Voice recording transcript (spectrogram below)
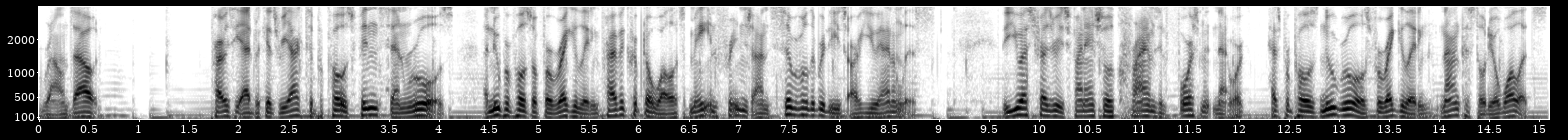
rounds out. Privacy advocates react to proposed FinCEN rules. A new proposal for regulating private crypto wallets may infringe on civil liberties, argue analysts. The U.S. Treasury's Financial Crimes Enforcement Network has proposed new rules for regulating non custodial wallets.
